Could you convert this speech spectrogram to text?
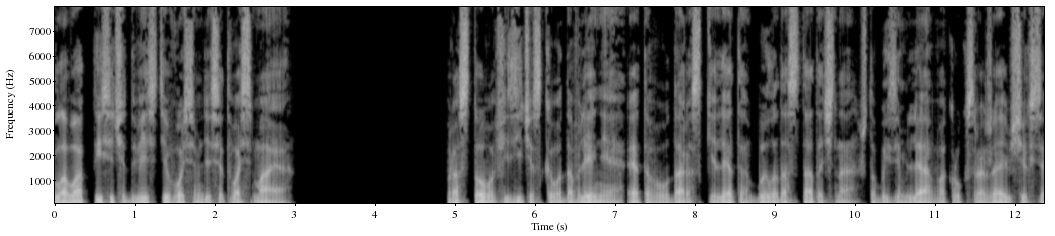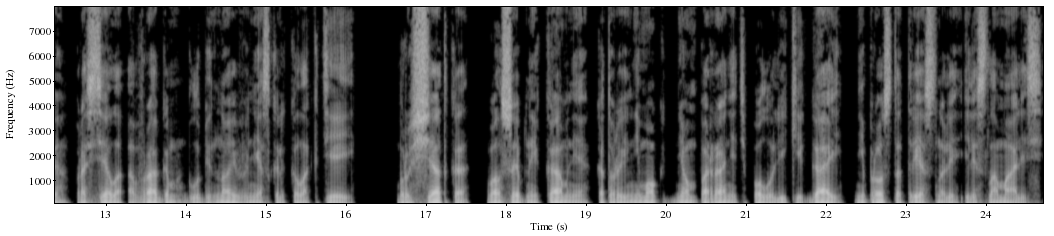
Глава 1288 Простого физического давления этого удара скелета было достаточно, чтобы земля вокруг сражающихся просела оврагом глубиной в несколько локтей. Брусчатка, волшебные камни, которые не мог днем поранить полуликий Гай, не просто треснули или сломались.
